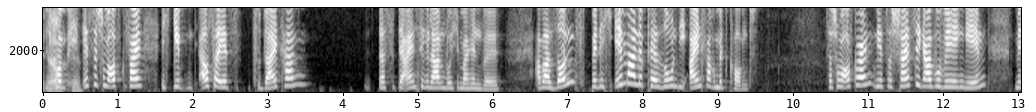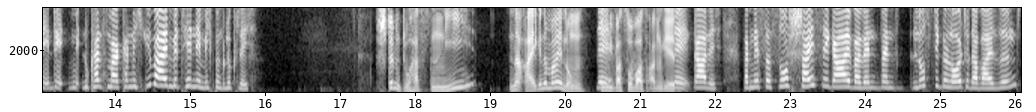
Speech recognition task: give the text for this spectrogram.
Ich Ja, komm, okay. Ist dir schon mal aufgefallen? Ich gebe, außer jetzt zu Daikan, das ist der einzige Laden, wo ich immer hin will. Aber sonst bin ich immer eine Person, die einfach mitkommt. Ist das schon mal aufgefallen? Mir ist das scheißegal, wo wir hingehen. Du kannst mal, kann mich überall mit hinnehmen, ich bin glücklich. Stimmt, du hast nie eine eigene Meinung, Nee. irgendwie was sowas angeht. Nee, gar nicht. Bei mir ist das so scheißegal, weil wenn, wenn lustige Leute dabei sind,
